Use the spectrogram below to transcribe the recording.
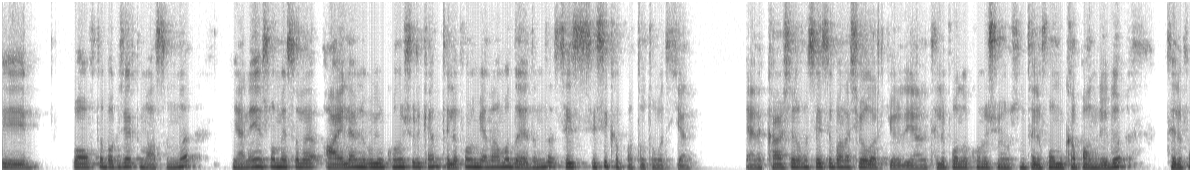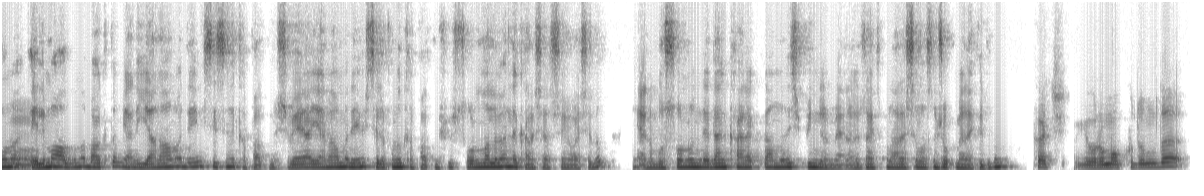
e, bu hafta bakacaktım aslında. Yani en son mesela ailemle bugün konuşurken telefonum yanağıma dayadığımda ses, sesi kapattı otomatiken. Yani karşı tarafın sesi bana şey olarak geliyordu. Yani telefonla konuşmuyor musun? Telefon mu kapan diyordu. Telefonu hmm. elime aldığımda baktım yani yanağıma değmiş sesini kapatmış veya yanağıma değmiş telefonu kapatmış. Bu sorunlarla ben de karşılaşmaya başladım. Yani bu sorunun neden kaynaklandığını hiç bilmiyorum yani. Özellikle bunun araştırmasını çok merak ediyorum. Kaç yorum okuduğumda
